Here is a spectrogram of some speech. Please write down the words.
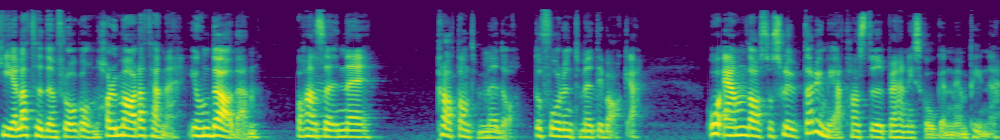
hela tiden frågar hon, har du mördat henne? Är hon död än? Och han säger nej, prata inte med mig då. Då får du inte mig tillbaka. Och en dag så slutar det med att han stryper henne i skogen med en pinne.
